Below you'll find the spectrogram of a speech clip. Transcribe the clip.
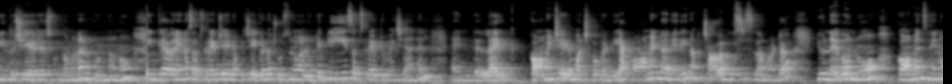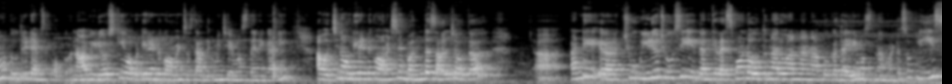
మీతో షేర్ చేసుకుందామని అనుకుంటున్నాను. ఇంకా ఎవరైనా సబ్స్క్రైబ్ చేయడం చేయకుండా చూస్తున్న వాళ్ళు ఉంటే please subscribe to my channel and like comment చేయడం మర్చిపోకండి. ఆ కామెంట్ అనేది నాకు చాలా బూస్ట్ ఇస్తుంది అనమాట యూ నెవర్ నో కామెంట్స్ నేను టూ త్రీ టైమ్స్ నా వీడియోస్కి ఒకటి రెండు కామెంట్స్ వస్తాయి. అంతకుమించి ఏమొస్తాయి కానీ ఆ వచ్చిన ఒకటి రెండు కామెంట్స్ నేను వంద సార్లు చదువుతా. అంటే చూ వీడియో చూసి దానికి రెస్పాండ్ అవుతున్నారు అన్న నాకు ఒక ధైర్యం వస్తుంది అనమాట సో ప్లీజ్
